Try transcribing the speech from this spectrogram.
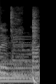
father.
